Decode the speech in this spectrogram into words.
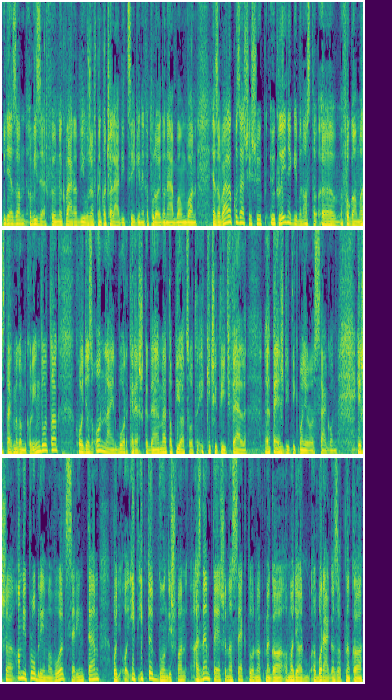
ugye ez a, a vizerfőnök Váradi Józsefnek a családi cégének a tulajdonában van ez a vállalkozás, és ők, ők lényegében azt ö, fogalmazták meg, amikor indultak, hogy az online borkereskedelmet, a piacot egy kicsit így felpesdítik Magyarországon. És a, ami probléma volt szerintem, hogy itt, itt több gond is van, az nem teljesen a szektornak, meg a, a magyar a borágazatnak a,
